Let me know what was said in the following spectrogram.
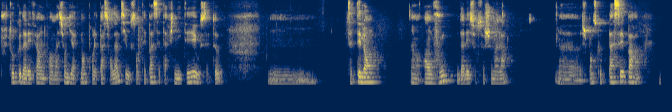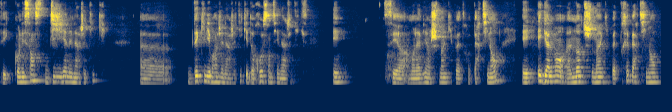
plutôt que d'aller faire une formation directement pour les passeurs d'âme si vous ne sentez pas cette affinité ou hum, cet élan en vous d'aller sur ce chemin-là. Je pense que passer par des connaissances d'hygiène énergétique, euh, d'équilibrage énergétique et de ressenti énergétique. Et c'est à mon avis un chemin qui peut être pertinent et également un autre chemin qui peut être très pertinent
